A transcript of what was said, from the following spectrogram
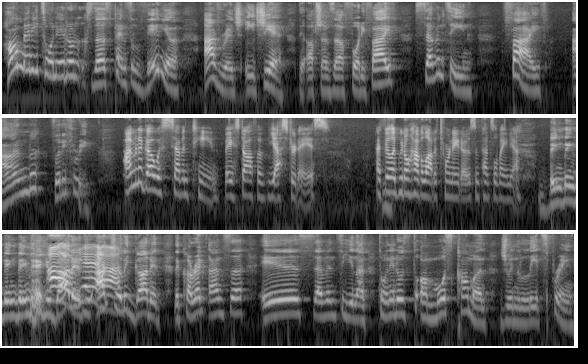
how many tornadoes does Pennsylvania average each year? The options are 45, 17, 5, and 33. I'm going to go with 17 based off of yesterday's. I feel like we don't have a lot of tornadoes in Pennsylvania. Bing, bing, bing, bing, bing. You oh, got it. Yeah. You actually got it. The correct answer is 17. And tornadoes are most common during the late spring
